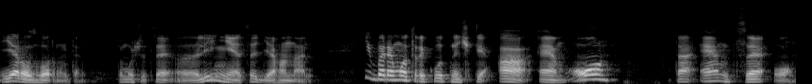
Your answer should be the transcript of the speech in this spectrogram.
є розгорнутим, тому що це е, лінія, це діагональ. І беремо трикутнички АМО та МЦО.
